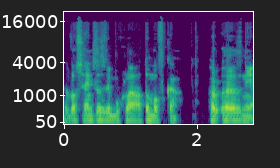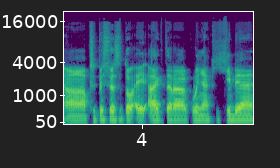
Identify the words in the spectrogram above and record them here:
v Los Angeles vybuchla atomovka hrozný. A připisuje se to AI, která kvůli nějaký chybě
